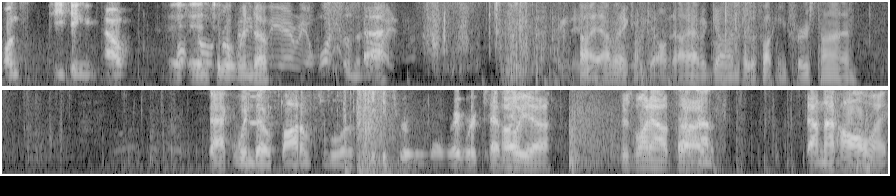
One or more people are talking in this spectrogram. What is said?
One's peeking out i- into a window. into the area. Watch the from the back. skies. Oh yeah, I'm gonna come kill him now. I have a gun for the fucking first time. Back window, bottom floor, peeking through a window, right where Kevin. Oh yeah. There's one down outside. that, down that hallway.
